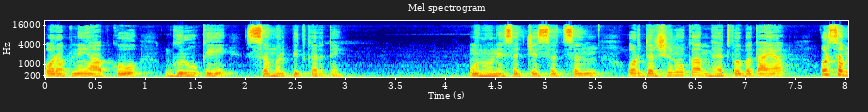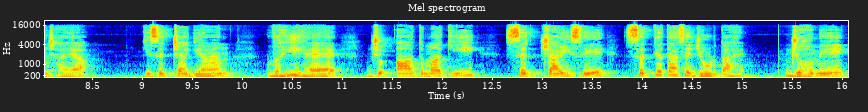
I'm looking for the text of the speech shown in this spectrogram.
और अपने आप को गुरु के समर्पित कर दें। उन्होंने सच्चे सत्संग और दर्शनों का महत्व बताया और समझाया कि सच्चा ज्ञान वही है जो आत्मा की सच्चाई से, सत्यता से जोड़ता है, जो हमें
